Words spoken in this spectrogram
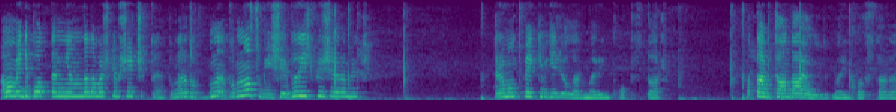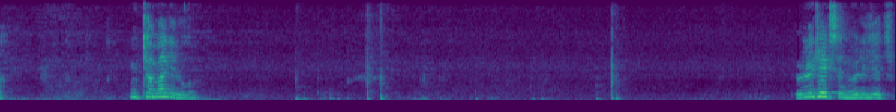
Ama medibotların yanında da başka bir şey çıktı. Bunlara da bu, bu nasıl bir şey? Bu da hiçbir işe yaramıyor ki. Dramalt Fake gibi geliyorlar Marine Corps'lar. Hatta bir tane daha yolladık Marine Corps'larda. Mükemmel geliyorlar. Öleceksin, ölecek.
